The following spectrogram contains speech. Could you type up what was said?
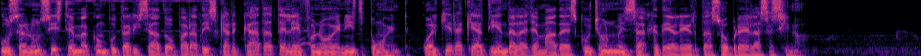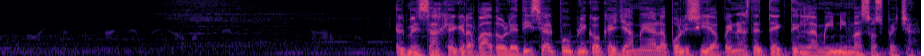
Usan un sistema computarizado para discar cada teléfono en East Point. Cualquiera que atienda la llamada escucha un mensaje de alerta sobre el asesino. El mensaje grabado le dice al público que llame a la policía apenas detecten la mínima sospecha.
